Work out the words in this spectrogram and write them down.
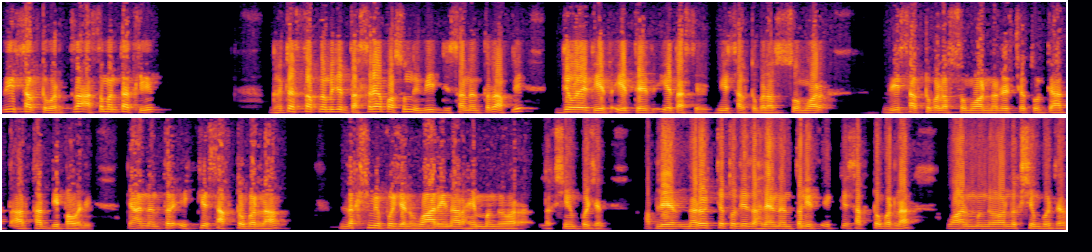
वीस ऑक्टोबर. तर असं म्हणतात की घटस्थापना म्हणजे दसऱ्यापासून वीस दिवसानंतर आपली दिवाळीत येत येत येत असते. वीस ऑक्टोबरला सोमवार वीस ऑक्टोबरला सोमवार नरेश चतुर्थी अर्थात दीपावली. त्यानंतर एकवीस ऑक्टोबरला लक्ष्मीपूजन वार येणार आहे मंगळवार लक्ष्मीपूजन. आपले नरक चतुर्थी झाल्यानंतर एकवीस ऑक्टोबरला वार मंगळवार लक्ष्मीपूजन.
